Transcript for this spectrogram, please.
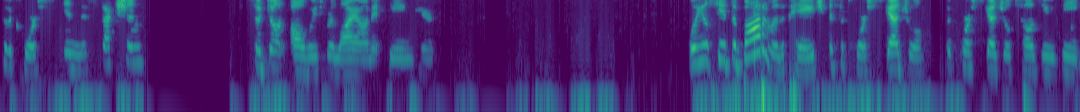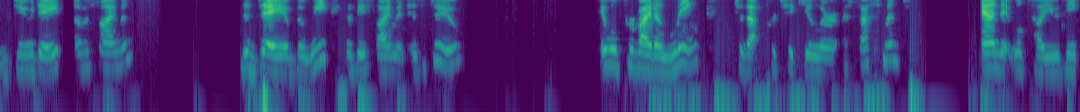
for the course in this section, so don't always rely on it being here. What you'll see at the bottom of the page is the course schedule. The course schedule tells you the due date of assignments, the day of the week that the assignment is due. It will provide a link to that particular assessment, and it will tell you the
